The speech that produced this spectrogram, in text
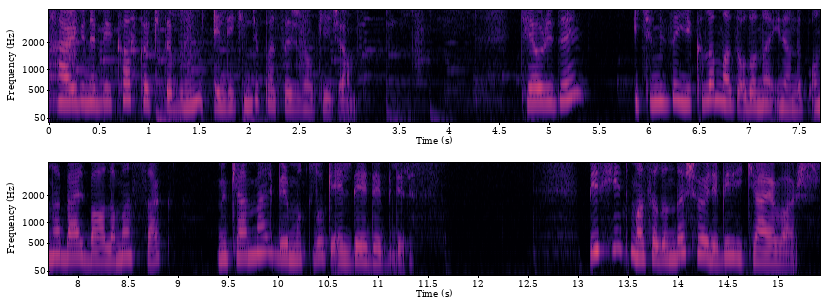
her güne bir Kafka kitabının 52. pasajını okuyacağım. Teoride içimizde yıkılamaz olana inanıp ona bel bağlamazsak mükemmel bir mutluluk elde edebiliriz. Bir Hint masalında şöyle bir hikaye var.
